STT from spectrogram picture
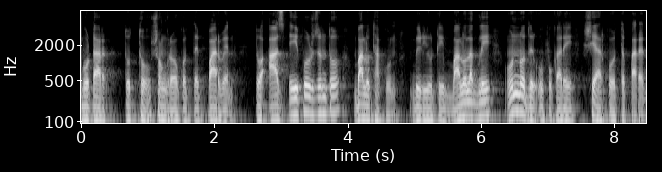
ভোটার তথ্য সংগ্রহ করতে পারবেন। তো আজ এই পর্যন্ত, ভালো থাকুন। ভিডিওটি ভালো লাগলে অন্যদের উপকারে শেয়ার করতে পারেন।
